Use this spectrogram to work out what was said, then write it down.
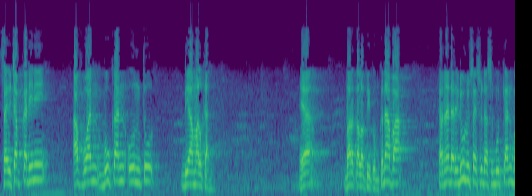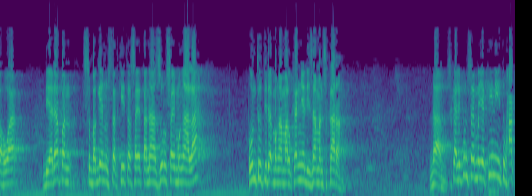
saya ucapkan ini afwan bukan untuk diamalkan. Ya, barakallahu fikum. Kenapa? Karena dari dulu saya sudah sebutkan bahwa di hadapan sebagian ustadz kita saya tanazul, saya mengalah untuk tidak mengamalkannya di zaman sekarang. Nah, sekalipun saya meyakini itu hak.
